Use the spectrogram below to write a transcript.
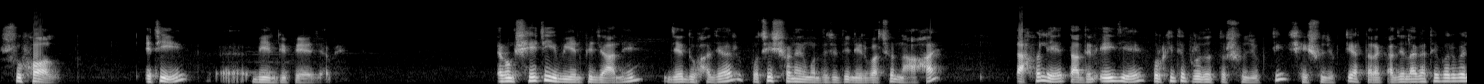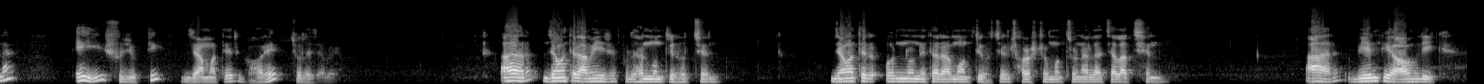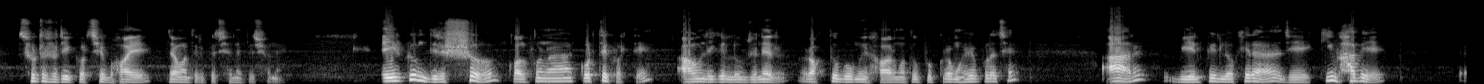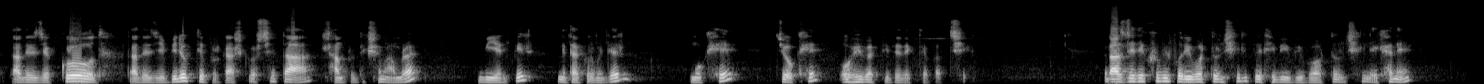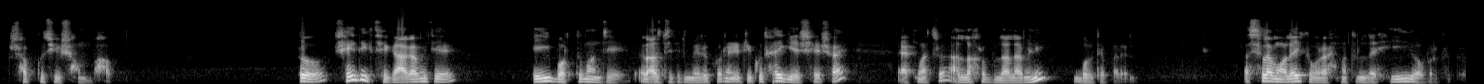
সুফল, এটি বিএনপি পেয়ে যাবে। এবং সেটি বিএনপি জানে যে দু হাজার পঁচিশ সনের মধ্যে যদি নির্বাচন না হয়, তাহলে তাদের এই যে প্রকৃতি প্রদত্ত সুযোগটি, সেই সুযোগটি আর তারা কাজে লাগাতে পারবে না। এই সুযোগটি জামাতের ঘরে চলে যাবে। আর জামাতের আমির প্রধানমন্ত্রী হচ্ছেন জামাতের অন্য নেতারা মন্ত্রী হচ্ছেন, স্বরাষ্ট্র মন্ত্রণালয় চালাচ্ছেন। আর বিএনপি আওয়ামী লীগ ছুটোছুটি করছে ভয়ে জামাতের পেছনে পেছনে। এইরকম দৃশ্য কল্পনা করতে করতে আওয়ামী লীগের লোকজনের রক্তবমি হওয়ার মতো উপক্রম হয়ে পড়েছে। আর বিএনপির লোকেরা যে কীভাবে তাদের যে ক্রোধ, তাদের যে বিরক্তি প্রকাশ করছে তা সাম্প্রতিক সময় আমরা বিএনপির নেতাকর্মীদের মুখে চোখে অভিব্যক্তিতে দেখতে পাচ্ছি। রাজনীতি খুবই পরিবর্তনশীল, পৃথিবী বিবর্তনশীল, এখানে সব কিছুই সম্ভব। তো সেই দিক থেকে আগামীতে এই বর্তমান যে রাজনীতির মেরুকরণ, এটি কোথায় গিয়ে শেষ হয়? একমাত্র আল্লাহ রবুল আলমিনই বলতে পারেন। আসসালামু আলাইকুম রহমতুল্লাহি ওবরকাত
